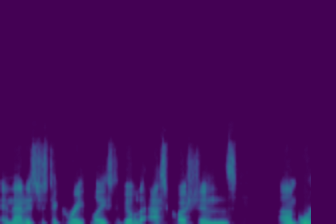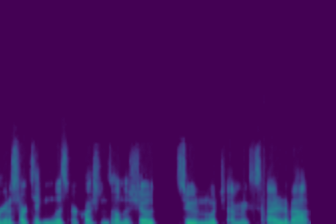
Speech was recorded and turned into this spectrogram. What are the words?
and that is just a great place to be able to ask questions. Um, we're going to start taking listener questions on the show soon, which I'm excited about.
